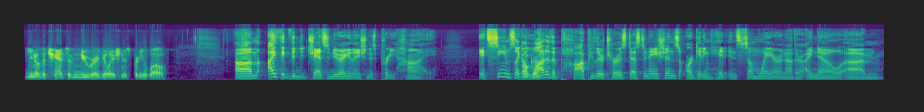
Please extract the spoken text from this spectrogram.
you know the chance of new regulation is pretty low. Um, I think the chance of new regulation is pretty high it seems like okay. a lot of the popular tourist destinations are getting hit in some way or another. I know um,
